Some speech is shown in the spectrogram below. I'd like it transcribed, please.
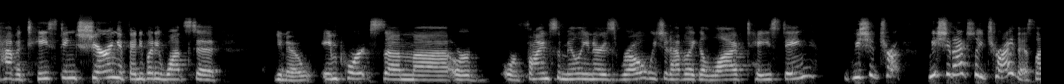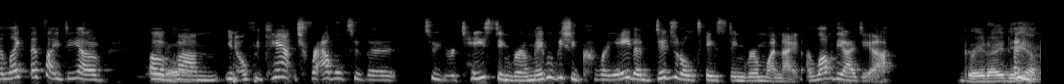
have a tasting sharing if anybody wants to you know import some uh or or find some millionaires row we should have like a live tasting. We should try we should actually try this. I like this idea of of um you know if we can't travel to the to your tasting room maybe we should create a digital tasting room one night. I love the idea Great idea.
